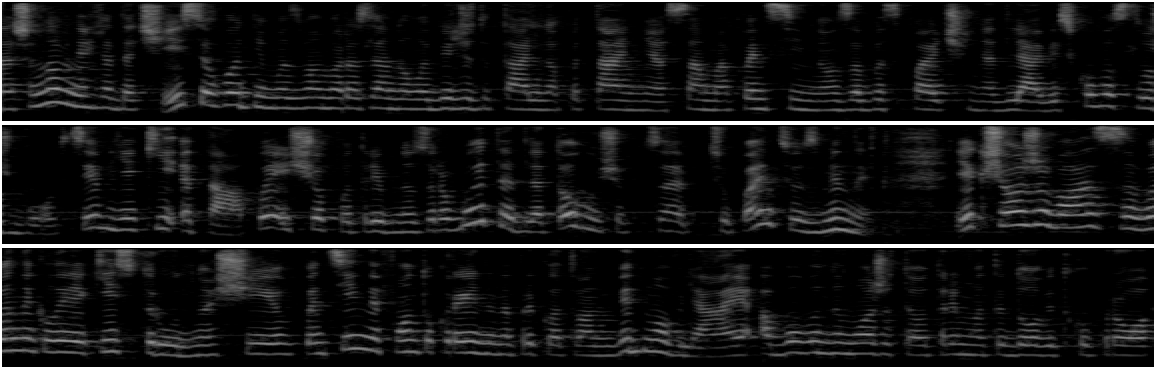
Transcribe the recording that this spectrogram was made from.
Е, Шановні глядачі, сьогодні ми з вами розглянули більш детально питання саме пенсійного забезпечення для військовослужбовців, які етапи і що потрібно зробити для того, щоб це цю пенсію змінити. Якщо ж у вас виникли якісь труднощі, Пенсійний фонд України, наприклад, вам відмовляє, або ви не можете отримати довідку про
